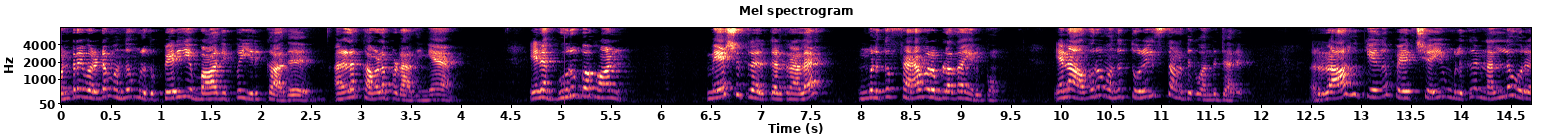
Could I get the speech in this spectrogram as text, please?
ஒன்றரை வருடம் வந்து உங்களுக்கு பெரிய பாதிப்பு இருக்காது. அதனால கவலைப்படாதீங்க. ஏன்னா குரு பகவான் மேஷத்துல இருக்கிறதுனால உங்களுக்கு ஃபேவரபிளா தான் இருக்கும். ஏன்னா அவரும் வந்து தொழில் ஸ்தானத்துக்கு வந்துட்டாரு. ராகு கேதும் பயிற்சியாகி உங்களுக்கு நல்ல ஒரு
